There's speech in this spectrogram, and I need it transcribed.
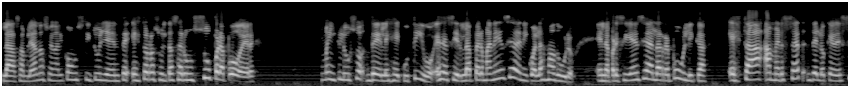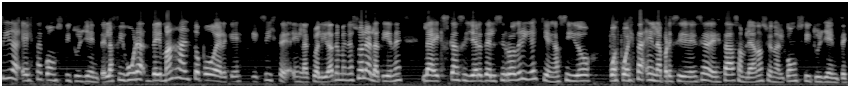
la Asamblea Nacional Constituyente, esto resulta ser un suprapoder incluso del Ejecutivo, es decir, la permanencia de Nicolás Maduro en la presidencia de la República está a merced de lo que decida esta constituyente. La figura de más alto poder que, existe en la actualidad en Venezuela la tiene la ex canciller Delcy Rodríguez, quien ha sido pues puesta en la presidencia de esta Asamblea Nacional Constituyente.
